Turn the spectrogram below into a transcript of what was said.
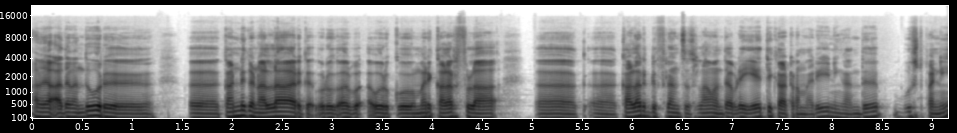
அதை அதை வந்து ஒரு கண்ணுக்கு நல்லா இருக்க. ஒரு ஒரு- மாதிரி கலர்ஃபுல்லாக கலர் டிஃப்ரென்சஸ்லாம் வந்து அப்படியே ஏற்றி காட்டுற மாதிரி நீங்கள் வந்து பூஸ்ட் பண்ணி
